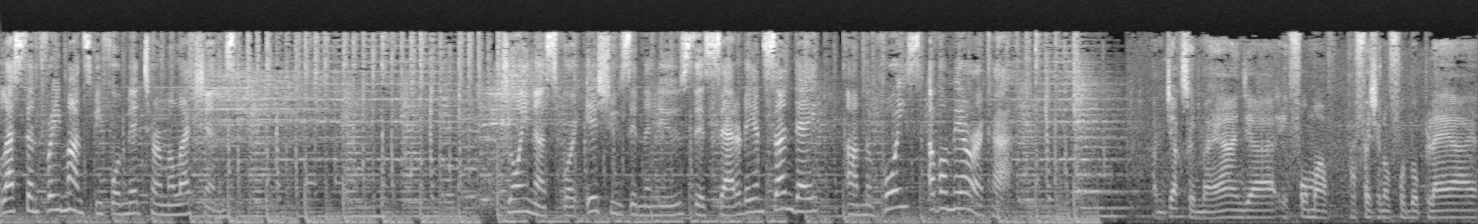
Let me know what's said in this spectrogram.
less than three months before midterm elections. Join us for issues in the news this Saturday and Sunday on The Voice of America. Jackson Mayanja, a former professional football player,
